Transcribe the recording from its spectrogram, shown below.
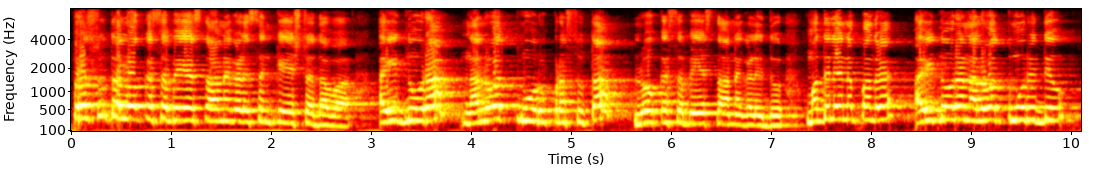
ಪ್ರಸ್ತುತ ಲೋಕಸಭೆಯ ಸ್ಥಾನಗಳ ಸಂಖ್ಯೆ ಎಷ್ಟದವ? ಐದುನೂರ ನಲವತ್ತ್ಮೂರು ಪ್ರಸ್ತುತ ಲೋಕಸಭೆಯ ಸ್ಥಾನಗಳಿದ್ದು. ಮೊದಲೇನಪ್ಪ ಅಂದ್ರೆ ಐದುನೂರ ನಲವತ್ತ್ಮೂರು ಇದ್ದವು.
